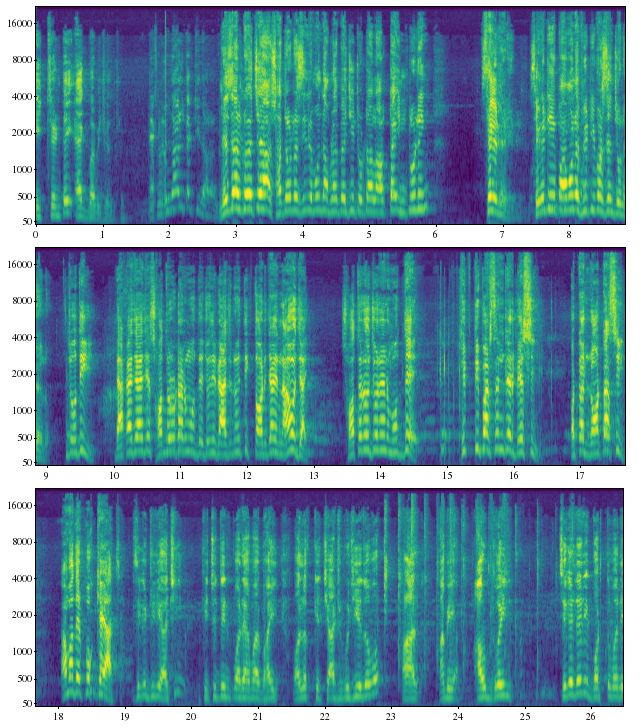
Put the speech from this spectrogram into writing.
এই ট্রেনটাই একভাবে চলছে। রেজাল্ট হয়েছে আর সতেরোটা সিটের মধ্যে আমরা পেয়েছি টোটাল আটটা ইনক্লুডিং সেক্রেটারি সেক্রেটারি পাওয়া মানে ফিফটি পার্সেন্ট চলে এলো। যদি দেখা যায় যে সতেরোটার মধ্যে যদি রাজনৈতিক তরজায় নাও যায় সতেরো জনের মধ্যে ফিফটি পার্সেন্টের বেশি অর্থাৎ নটা সিট আমাদের পক্ষে আছে। সেক্রেটারি আছি কিছুদিন পরে আমার ভাই অলোককে চার্জ বুঝিয়ে দেবো আর আমি আউটগোয়িং সেক্রেটারি বর্তমানে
